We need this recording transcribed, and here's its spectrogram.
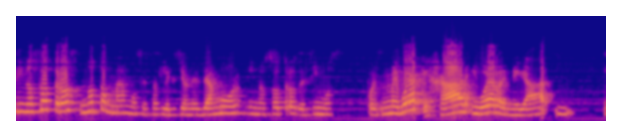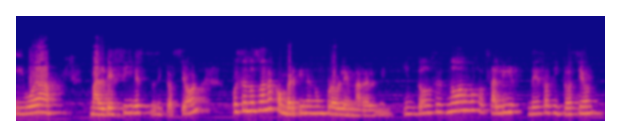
Si nosotros no tomamos esas lecciones de amor y nosotros decimos, pues me voy a quejar y voy a renegar y, y voy a maldecir esta situación, pues se nos van a convertir en un problema realmente. Entonces no vamos a salir de esa situación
